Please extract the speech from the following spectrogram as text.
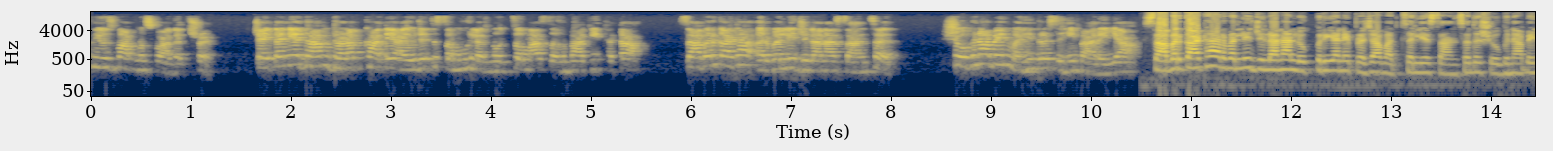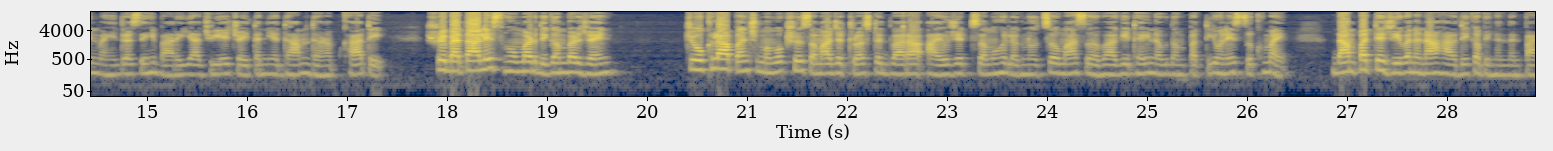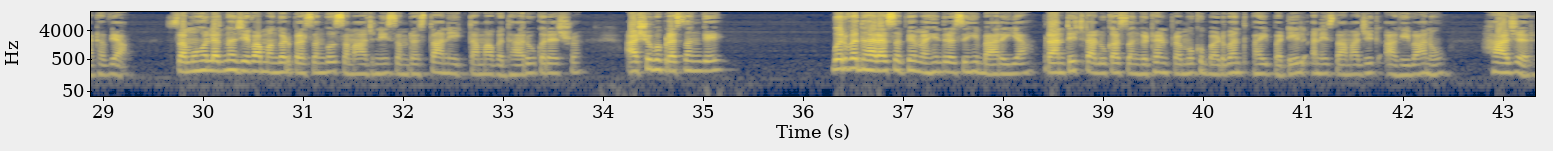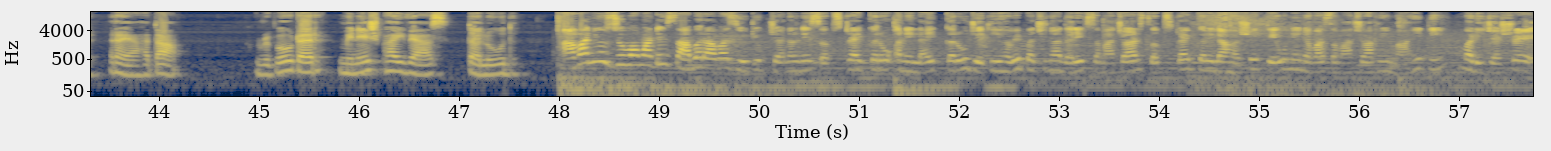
આપનું સ્વાગત છે. ચૈતન્ય ધામ ધણપ ખાતે આયોજિત સમૂહ લગ્નોત્સવમાં સહભાગી થતા સાબરકાંઠા અરવલ્લી જિલ્લાના સાંસદ શોભનાબેન મહેન્દ્રસિંહ બારૈયા. સાબરકાંઠા અરવલ્લી જિલ્લાના લોકપ્રિય અને પ્રજાવાત્સલ્ય સાંસદ શોભનાબેન મહેન્દ્રસિંહ બારૈયાજીએ ચૈતન્ય ધામ ધણપ ખાતે શ્રી બેતાલીસ હોમર દિગંબર જૈન ચોખલા પંચ મુમુક્ષુ સમાજ ટ્રસ્ટ દ્વારા આયોજિત સમૂહ લગ્નોત્સવમાં સહભાગી થઈ નવદંપતીઓને સુખમય દાંપત્ય જીવનના હાર્દિક અભિનંદન પાઠવ્યા. સમૂહ લગ્ન જેવા મંગળ પ્રસંગો સમાજની સમરસતા અને એકતામાં વધારો કરે છે. આ શુભ પ્રસંગે પૂર્વ ધારાસભ્ય મહેન્દ્રસિંહ બારૈયા, પ્રાંતિજ તાલુકા સંગઠન પ્રમુખ બળવંતભાઈ પટેલ અને સામાજિક આગેવાનો હાજર રહ્યા હતા. રિપોર્ટર મિનેશભાઈ વ્યાસ, તલોદ. આવા ન્યૂઝ જોવા માટે સાબર આવાજ યુટ્યુબ ચેનલને સબસ્ક્રાઇબ કરો અને લાઇક કરો, જેથી હવે પછીના દરેક સમાચાર સબસ્ક્રાઇબ કરેલા હશે તેઓને નવા સમાચારની માહિતી મળી જશે.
